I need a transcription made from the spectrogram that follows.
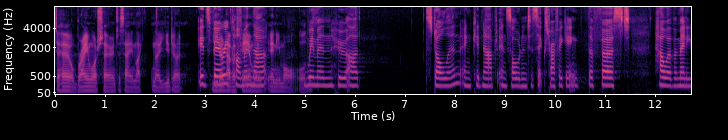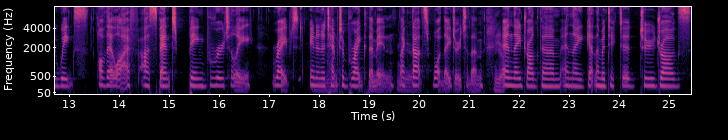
to her or brainwashed her into saying like, no, you don't. It's you very don't common that anymore. Women who are stolen and kidnapped and sold into sex trafficking, the first however many weeks of their life are spent being brutally raped in an Mm. attempt to break them in. Like Yeah. that's what they do to them. Yeah. And they drug them and they get them addicted to drugs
